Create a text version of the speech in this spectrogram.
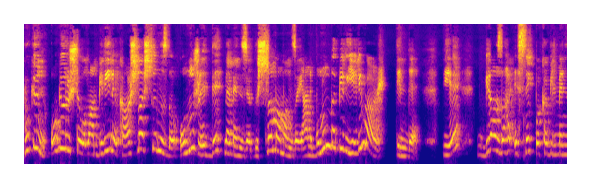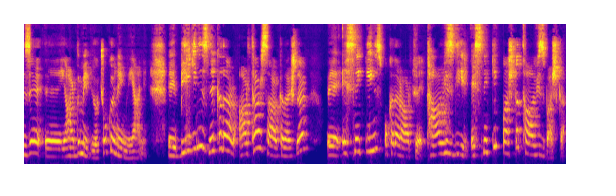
Bugün o görüşte olan biriyle karşılaştığınızda onu reddetmemenize, dışlamamanıza yani bunun da bir yeri var dinde diye biraz daha esnek bakabilmenize e, yardım ediyor. Çok önemli yani. E, bilginiz ne kadar artarsa arkadaşlar e, esnekliğiniz o kadar artıyor. Taviz değil. Esneklik başka, taviz başka.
